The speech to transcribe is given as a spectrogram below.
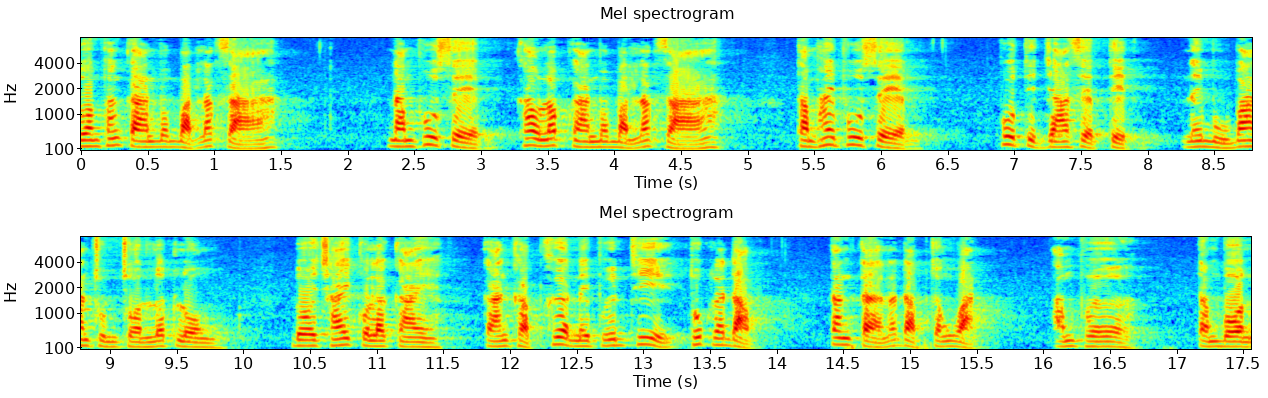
รวมทั้งการบำบัดรักษานำผู้เสพเข้ารับการบำบัดรักษาทำให้ผู้เสพ ผู้ติดยาเสพติดในหมู่บ้านชุมชนลดลง โดยใช้กลไกการขับเคลื่อนในพื้นที่ทุกระดับ ตั้งแต่ระดับจังหวัดอำเภอตำบล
